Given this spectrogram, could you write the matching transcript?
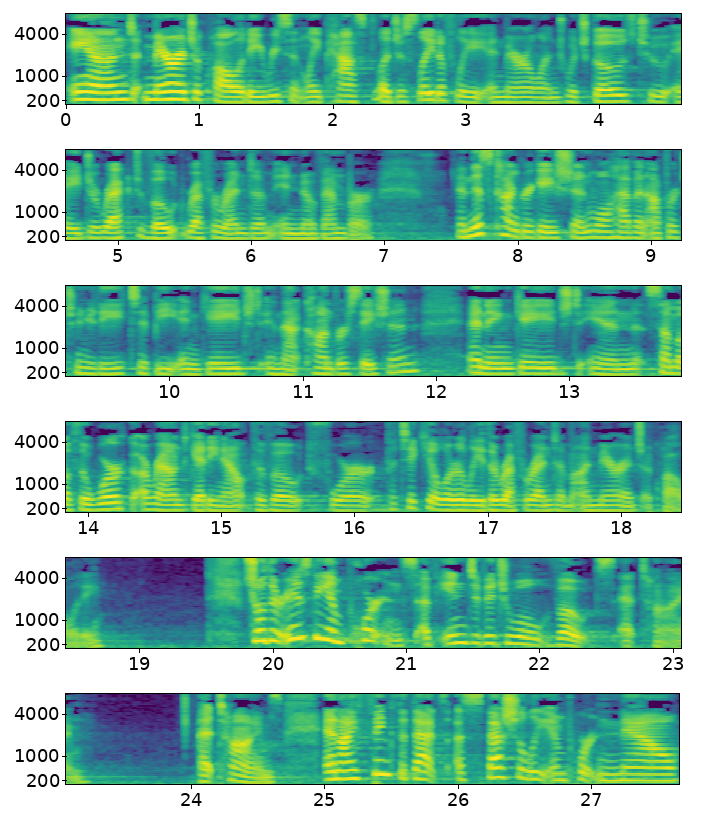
and marriage equality, recently passed legislatively in Maryland, which goes to a direct vote referendum in November. And this congregation will have an opportunity to be engaged in that conversation and engaged in some of the work around getting out the vote for particularly the referendum on marriage equality. So there is the importance of individual votes at time at times. And I think that that's especially important now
